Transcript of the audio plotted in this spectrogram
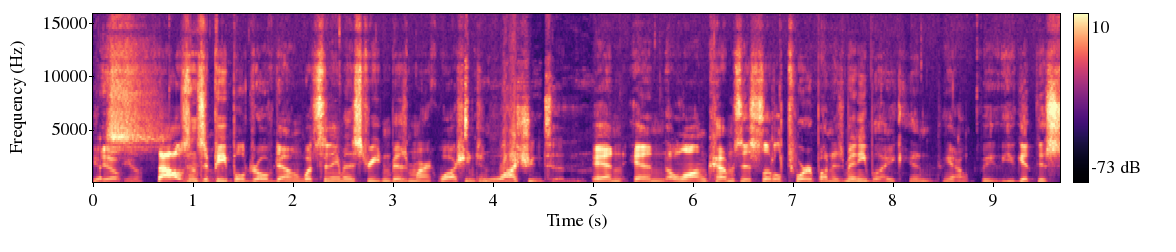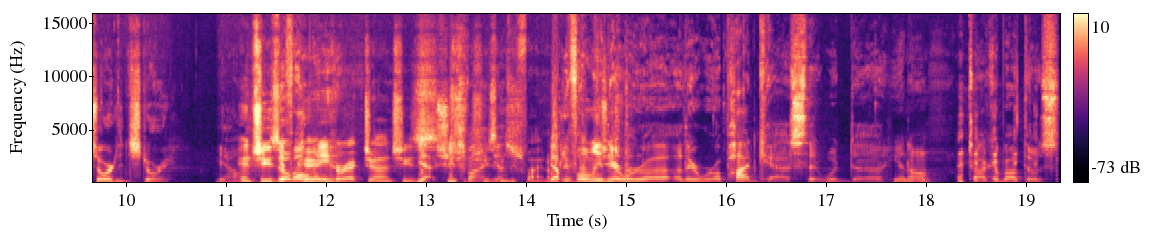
Yes. Yeah. Thousands of people drove down. What's the name of the street in Bismarck? Washington. Washington. And and along comes this little twerp on his mini bike, and you know we, you get this sordid story. You know, And she's If okay, only- correct, John? She's Yeah, she's fine, She's going to be fine. Yep. Okay. If only She's there fine. were a, there were a podcast that would, uh, you know, talk about those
